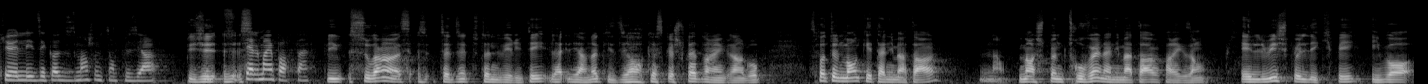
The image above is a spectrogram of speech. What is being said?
que les écoles du dimanche où ils sont plusieurs. C'est tellement important. puis souvent, tu as dit toute une vérité. Il y en a qui disent Ah, qu'est-ce que je ferais devant un grand groupe? C'est pas tout le monde qui est animateur. Non. Moi, je peux me trouver un animateur, par exemple. Et lui, je peux l'équiper. Il va,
